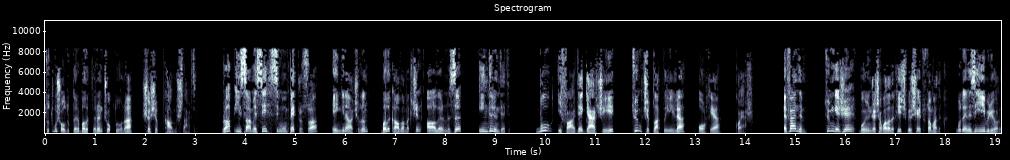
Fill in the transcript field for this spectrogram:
tutmuş oldukları balıkların çokluğuna şaşıp kalmışlardı. Rab İsa Mesih Simon Petrus'a engine açılın, balık avlamak için ağlarınızı indirin dedi. Bu ifade gerçeği tüm çıplaklığıyla ortaya koyar. Efendim, tüm gece boyunca çabaladık, hiçbir şey tutamadık. Bu denizi iyi biliyorum.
